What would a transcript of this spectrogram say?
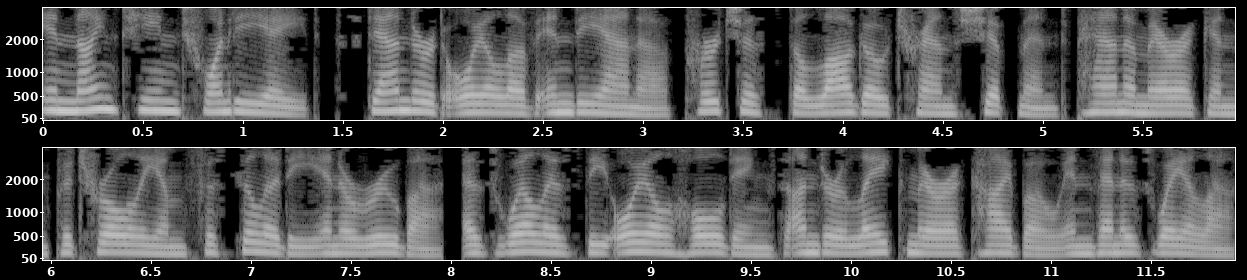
In 1928, Standard Oil of Indiana purchased the Lago Transshipment Pan American Petroleum Facility in Aruba, as well as the oil holdings under Lake Maracaibo in Venezuela.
